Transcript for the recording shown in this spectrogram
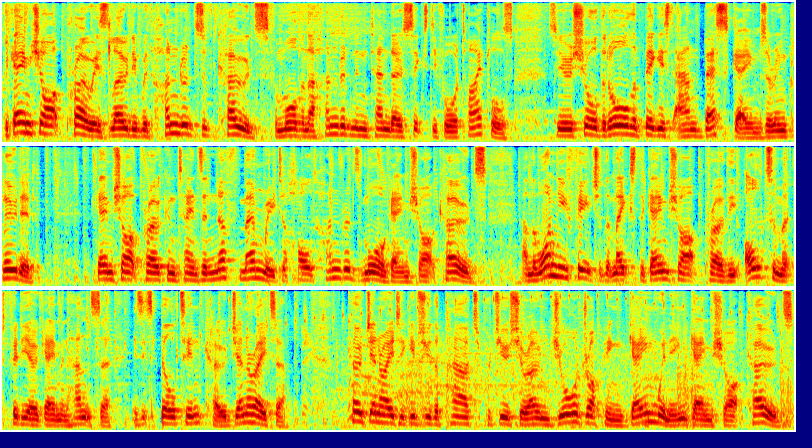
The GameShark Pro is loaded with hundreds of codes for more than 100 Nintendo 64 titles, so you're assured that all the biggest and best games are included. GameShark Pro contains enough memory to hold hundreds more GameShark codes. And the one new feature that makes the GameShark Pro the ultimate video game enhancer is its built-in code generator. Code Generator gives you the power to produce your own jaw-dropping, game-winning GameShark codes.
